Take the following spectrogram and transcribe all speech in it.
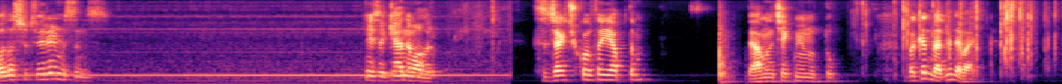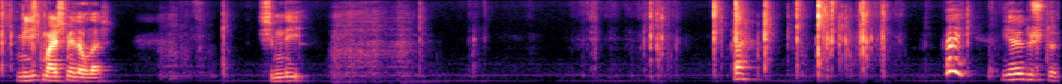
Bana süt verir misiniz? Neyse kendim alırım. Sıcak çikolatayı yaptım. Devamını çekmeyi unuttum. Bakın bende de var. Minik marshmallowlar. Şimdi Heh. Hey, yere düştü.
